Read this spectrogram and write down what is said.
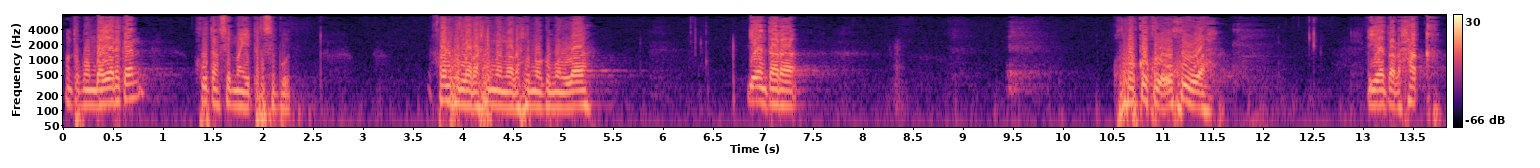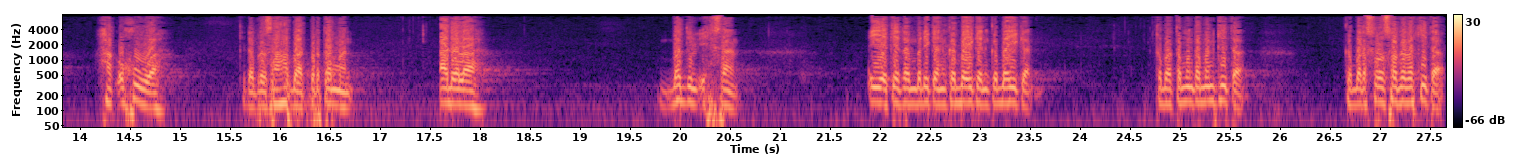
untuk membayarkan hutang si mayit tersebut. Alhamdulillah di antara hukukul ukhuwah di antara hak hak ukhuwah kita bersahabat berteman adalah badul ihsan. Iya kita memberikan kebaikan-kebaikan kepada teman-teman kita kepada saudara-saudara kita.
